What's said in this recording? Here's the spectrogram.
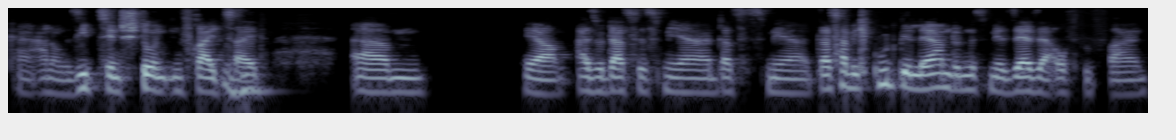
keine Ahnung, 17 Stunden Freizeit. Mhm. Ähm, ja, also das ist mir, das ist mir, das habe ich gut gelernt und ist mir sehr, sehr aufgefallen.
